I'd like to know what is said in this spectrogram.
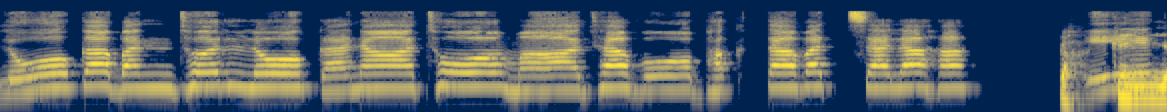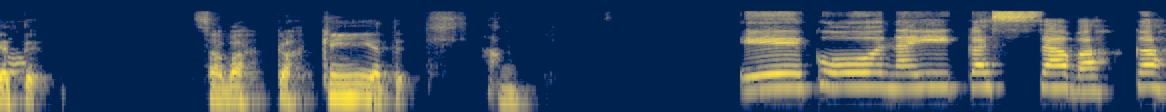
लोकबन्धुर्लोकनाथो माधवो भक्तवत्सलः। एको कियत् सवः कः कियत् हम्म, कः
